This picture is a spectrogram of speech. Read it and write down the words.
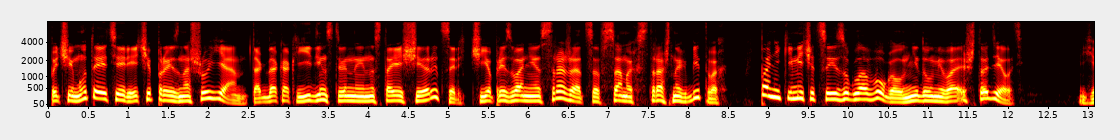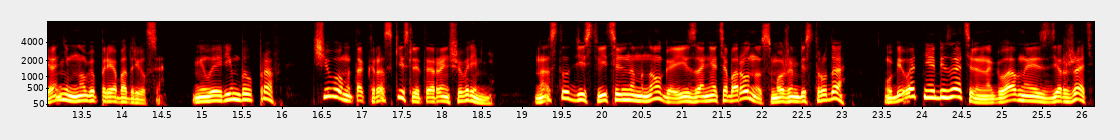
Почему-то эти речи произношу я, тогда как единственный настоящий рыцарь, чье призвание сражаться в самых страшных битвах, в панике мечется из угла в угол, недоумевая, что делать. Я немного приободрился. Милый Рим был прав. Чего мы так раскисли-то раньше времени? Нас тут действительно много, и занять оборону сможем без труда. Убивать не обязательно, главное — сдержать.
